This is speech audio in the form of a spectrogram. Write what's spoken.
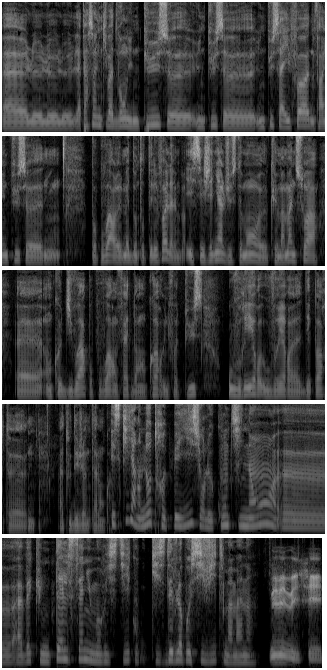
euh, la personne qui va te vendre une puce, une puce, une puce iPhone, enfin une puce pour pouvoir le mettre dans ton téléphone. Et c'est génial justement que Maman soit en Côte d'Ivoire pour pouvoir en fait, bah, encore une fois de plus, ouvrir, ouvrir euh, des portes euh, à tous des jeunes talents. Est-ce qu'il y a un autre pays sur le continent euh, avec une telle scène humoristique qui se développe aussi vite, Maman? Oui, oui, oui. C'est,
